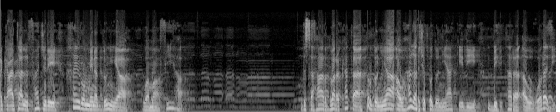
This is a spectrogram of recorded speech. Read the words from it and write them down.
رکعت الفجر خیر من الدنیا وما فیها د سهار دوه رکعته پر دنیا او هغه چې په دنیا کې دي بهتره او غوره دي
